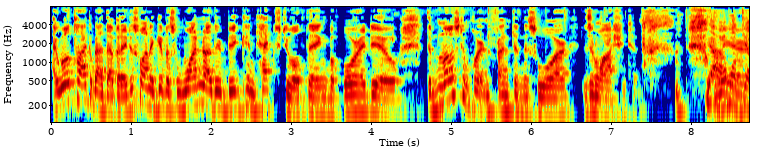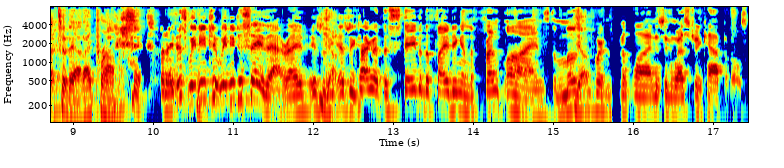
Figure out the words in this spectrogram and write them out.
I will talk about that, but I just want to give us one other big contextual thing before I do. The most important front in this war is in Washington. yeah, where, I won't get to that. I promise. but I just we need to we need to say that right as, yeah. we, as we talk about the state of the fighting and the front lines. The most yeah. important front line is in Western capitals.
